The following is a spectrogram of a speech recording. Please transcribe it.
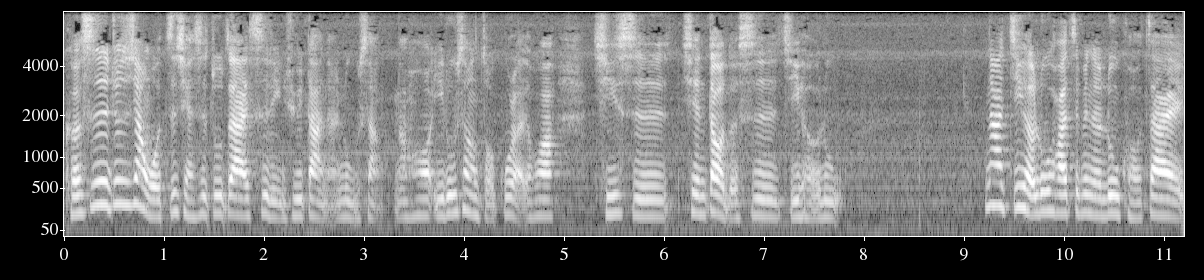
可是，就是像我之前是住在士林区大南路上，然后一路上走过来的话，其实先到的是集合路。那集合路它这边的路口在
